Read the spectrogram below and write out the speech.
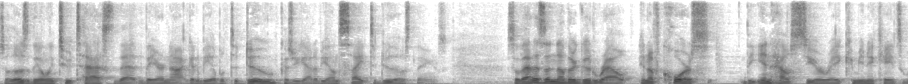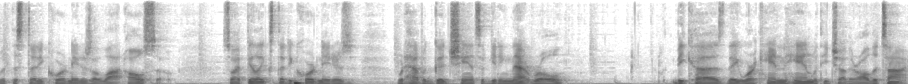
So those are the only two tasks that they are not going to be able to do because you got to be on site to do those things. So that is another good route. And of course, the in-house CRA communicates with the study coordinators a lot also. So I feel like study coordinators would have a good chance of getting that role because they work hand in hand with each other all the time,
